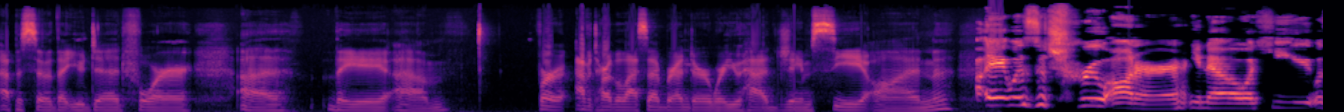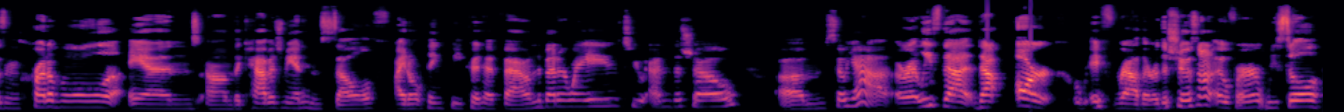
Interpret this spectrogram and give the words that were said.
episode that you did for uh, the. Um, for Avatar: The Last Airbender, where you had James Sie on. It was a true honor. You know, he was incredible, and um, the Cabbage Man himself. I don't think we could have found a better way to end the show. Um, so yeah, or at least that that arc, if rather, the show's not over. We still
